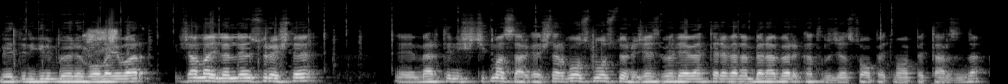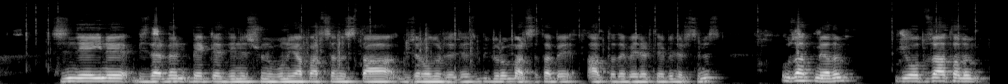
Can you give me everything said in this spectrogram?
Metin 2'nin böyle bir olayı var. İnşallah ilerleyen süreçte e, Mert'in işi çıkmazsa arkadaşlar boss boss döneceğiz. Böyle eventlere falan beraber katılacağız. Sohbet muhabbet tarzında. Sizin de yine bizlerden beklediğiniz şunu bunu yaparsanız daha güzel olur dediğiniz bir durum varsa tabi altta da belirtebilirsiniz. Uzatmayalım. Bir 30'a atalım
